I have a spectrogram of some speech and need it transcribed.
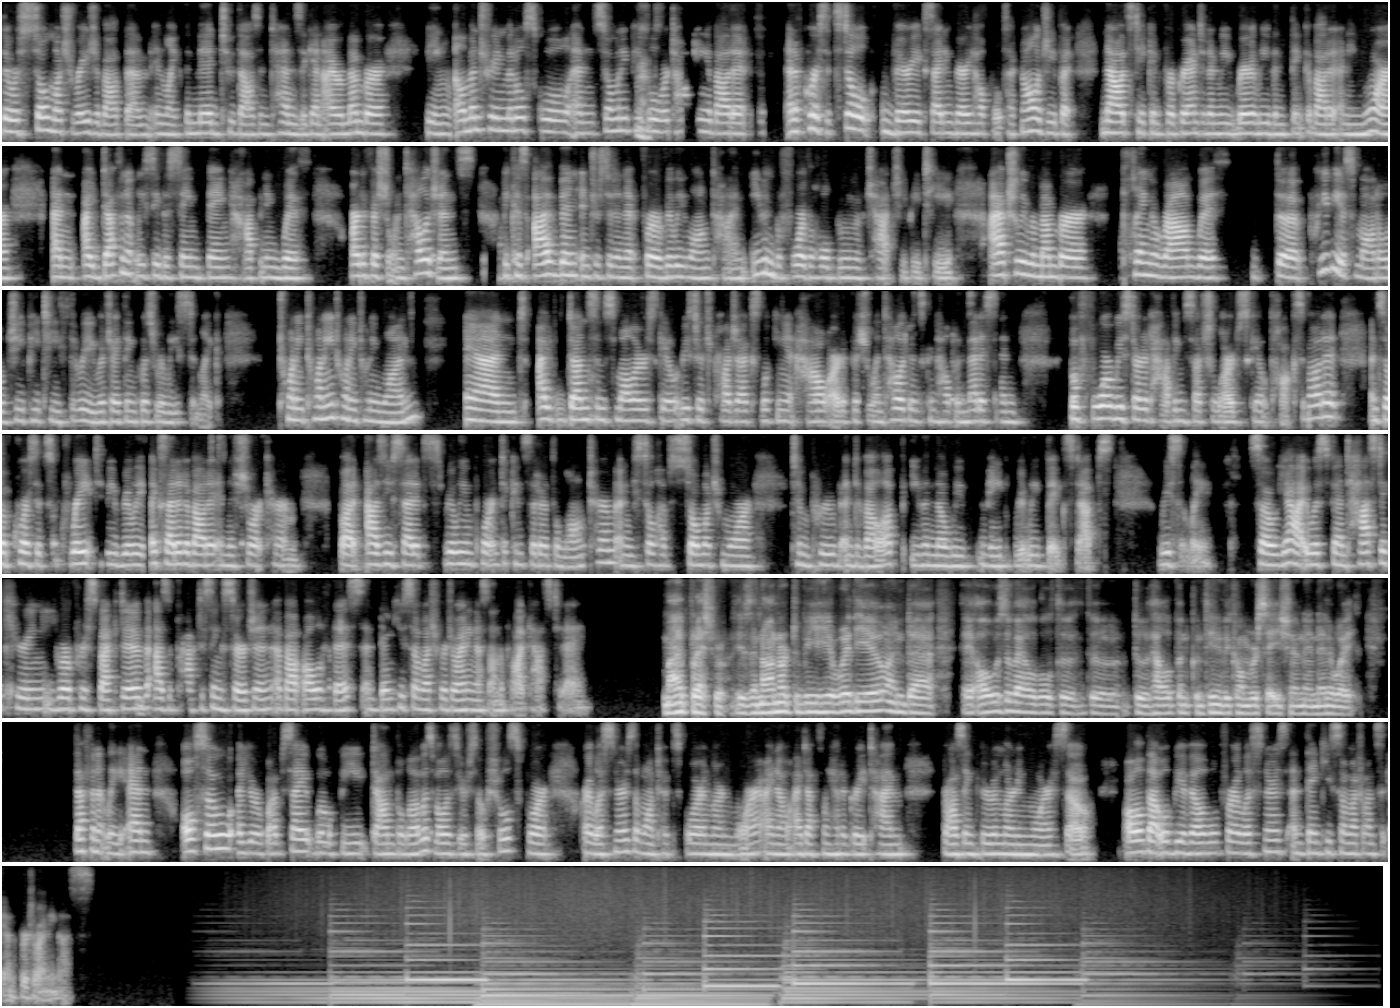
there was so much rage about them in like the mid 2010s. Again, I remember being elementary and middle school, and so many people were talking about it. And of course, it's still very exciting, very helpful technology, but now it's taken for granted and we rarely even think about it anymore. And I definitely see the same thing happening with artificial intelligence because I've been interested in it for a really long time, even before the whole boom of ChatGPT. I actually remember playing around with the previous model, GPT-3, which I think was released in like 2020, 2021. And I've done some smaller scale research projects looking at how artificial intelligence can help in medicine before we started having such large scale talks about it. And so, of course, it's great to be really excited about it in the short term. But as you said, it's really important to consider the long term, and we still have so much more to improve and develop, even though we've made really big steps recently. So, yeah, it was fantastic hearing your perspective as a practicing surgeon about all of this. And thank you so much for joining us on the podcast today. My pleasure. It's an honor to be here with you and uh, always available to, to, to help and continue the conversation in any way definitely. And also, uh, your website will be down below, as well as your socials for our listeners that want to explore and learn more. I know I definitely had a great time browsing through and learning more. So, all of that will be available for our listeners. And thank you so much once again for joining us.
